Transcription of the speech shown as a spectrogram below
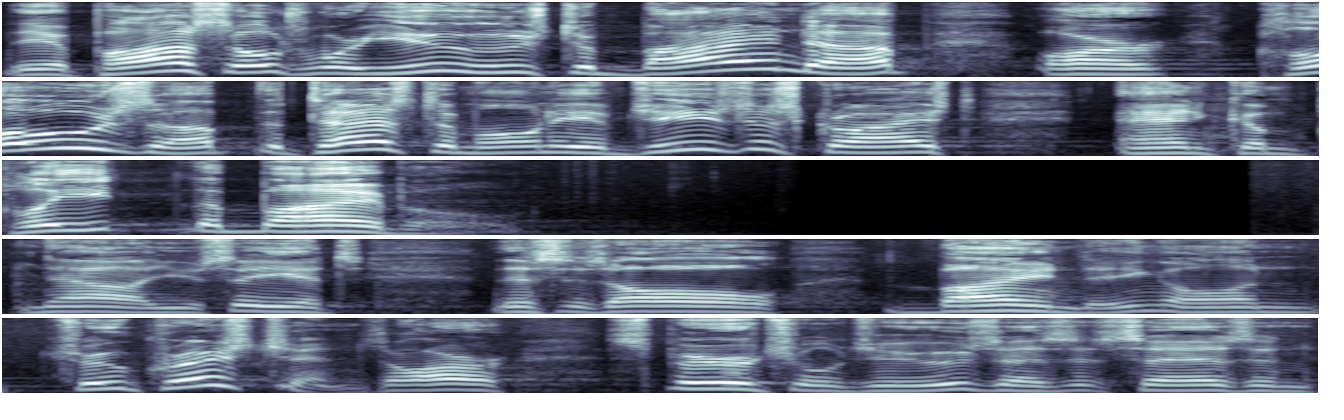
the apostles were used to bind up or close up the testimony of Jesus Christ and complete the Bible. Now, you see, it's, this is all binding on true Christians or spiritual Jews, as it says in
